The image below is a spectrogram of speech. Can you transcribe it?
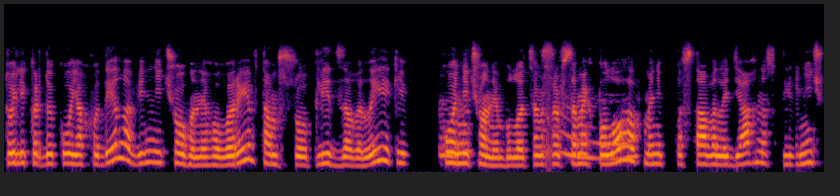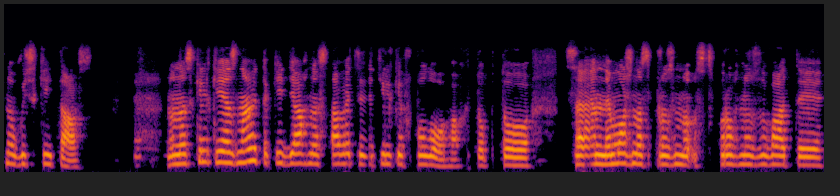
той лікар, до якого я ходила, він нічого не говорив, там, що плід завеликий, такого нічого не було. Це вже в самих пологах мені поставили діагноз клінічно вузький таз. Ну, наскільки я знаю, такий діагноз ставиться тільки в пологах. Тобто це не можна спрогнозувати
